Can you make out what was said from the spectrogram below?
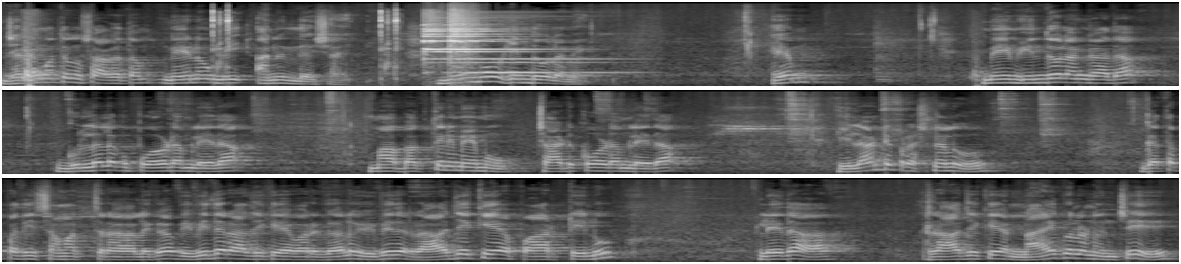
జగన్మతకు స్వాగతం. నేను మీ అనిల్ దేశాయ్. మేము హిందువులమే. ఏం? మేము హిందువులం కాదా? గుళ్ళలకు పోవడం లేదా? మా భక్తిని మేము చాటుకోవడం లేదా? ఇలాంటి ప్రశ్నలు గత పది సంవత్సరాలుగా వివిధ రాజకీయ వర్గాలు వివిధ రాజకీయ పార్టీలు లేదా రాజకీయ నాయకుల నుంచి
